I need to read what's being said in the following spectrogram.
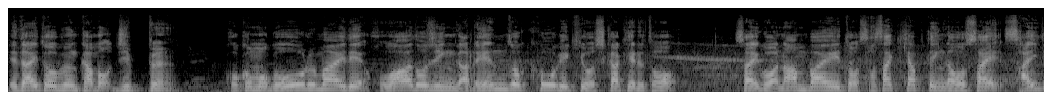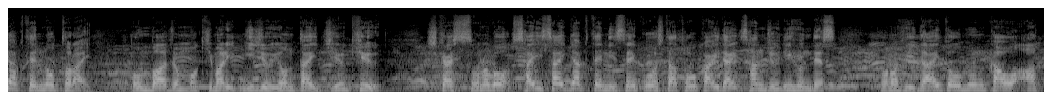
大東文化も10分ここもゴール前でフォワード陣が連続攻撃を仕掛けると最後はナンバー8佐々木キャプテンが抑え再逆転のトライ。コンバージョンも決まり24対19しかしその後再々逆転に成功した東海大32分です。この日大東文化を圧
